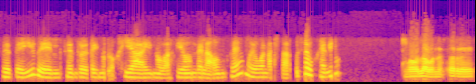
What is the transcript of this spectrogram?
CTI, del Centro de Tecnología e Innovación de la ONCE. Muy buenas tardes, Eugenio. Hola, buenas tardes.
